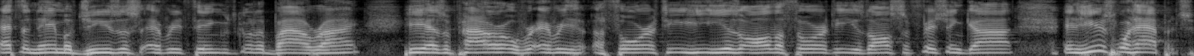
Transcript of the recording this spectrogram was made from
At the name of Jesus, everything is going to bow right. He has a power over every authority. He is all authority. He is all sufficient God. And here's what happens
